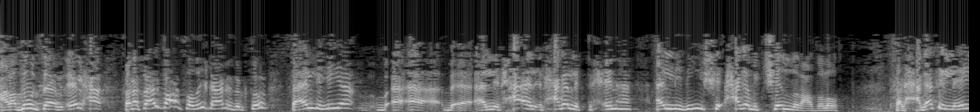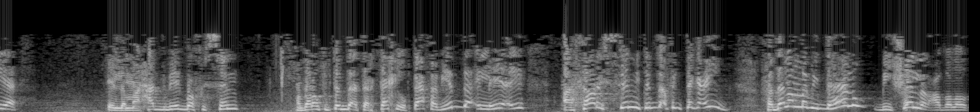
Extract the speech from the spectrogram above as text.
على طول ثابت إيه الح... فأنا سألت واحد صديقي يعني دكتور فقال لي هي ب- آ- آ- قال لي الحاجة الحاجة اللي بتحقنها قال لي دي حاجة بتشل العضلات. فالحاجات اللي هي اللي لما حد بيكبر في السن عضلاته بتبدأ ترتخي وبتاع فبيبدأ اللي هي إيه آثار السن تبدأ في التجاعيد فده لما بيديها له بيشل العضلات.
